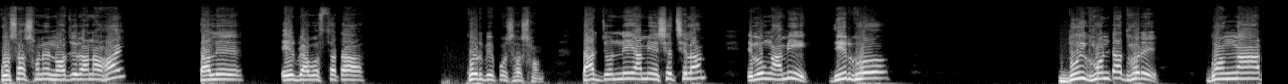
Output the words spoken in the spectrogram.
প্রশাসনের নজর আনা হয়, তাহলে এর ব্যবস্থাটা করবে প্রশাসন। তার জন্যেই আমি এসেছিলাম এবং আমি দীর্ঘ দুই ঘণ্টা ধরে গঙ্গার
